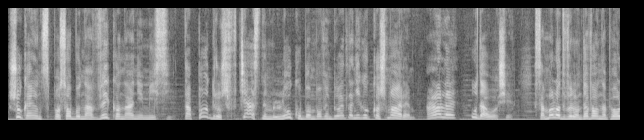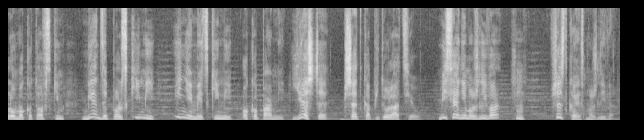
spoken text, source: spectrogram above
szukając sposobu na wykonanie misji. Ta podróż w ciasnym luku bombowym była dla niego koszmarem, ale udało się. Samolot wylądował na polu mokotowskim między polskimi i niemieckimi okopami, jeszcze przed kapitulacją. Misja niemożliwa? Hm, wszystko jest możliwe.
